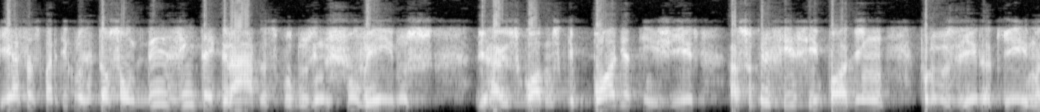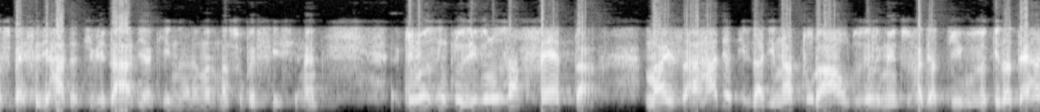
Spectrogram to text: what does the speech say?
E essas partículas então são desintegradas, produzindo chuveiros de raios cósmicos que podem atingir a superfície e podem produzir aqui uma espécie de radioatividade aqui na, na, na superfície, né? Que nos, inclusive, nos afeta. Mas a radioatividade natural dos elementos radiativos aqui da Terra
